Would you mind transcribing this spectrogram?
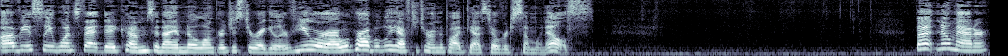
obviously, once that day comes and I am no longer just a regular viewer, I will probably have to turn the podcast over to someone else. But no matter.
